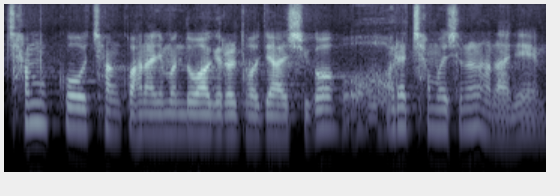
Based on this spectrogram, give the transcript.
참고 참고 하나님은 노하기를 더디하시고 오래 참으시는 하나님.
